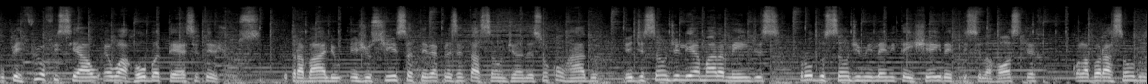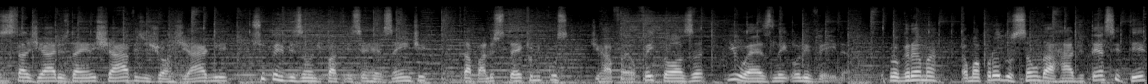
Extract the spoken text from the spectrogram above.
o perfil oficial é o TSTJus. O trabalho e Justiça teve a apresentação de Anderson Conrado, edição de Liamara Mendes, produção de Milene Teixeira e Priscila Roster, colaboração dos estagiários Daiane Chaves e Jorge Agli, supervisão de Patrícia Rezende, trabalhos técnicos de Rafael Feitosa e Wesley Oliveira. O programa é uma produção da Rádio TST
